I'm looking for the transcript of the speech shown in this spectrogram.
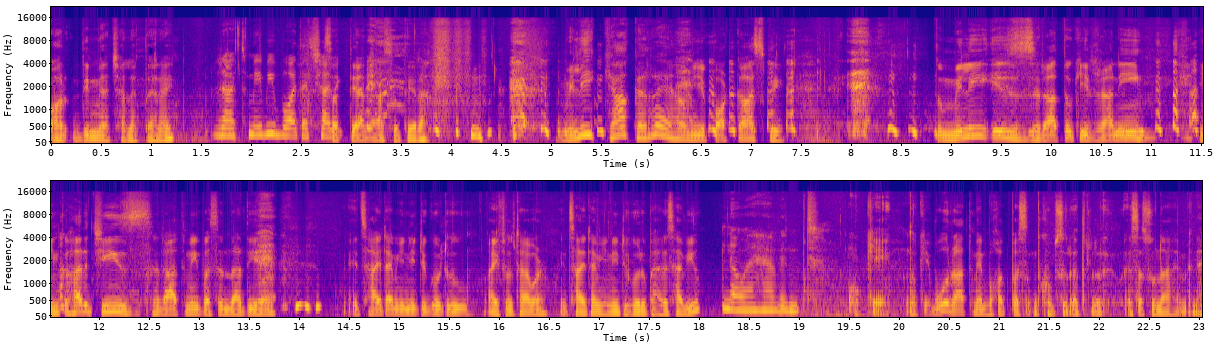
और दिन में अच्छा लगता है राइट रात में भी बहुत अच्छा लगता सत्यानाश हो तेरा। मिली क्या कर रहे हैं हम ये पॉडकास्ट पे? तो मिली इज़ रातों की रानी। इनको हर चीज़ रात में ही पसंद आती है। It's high time you need to go to Eiffel tower it's high time you need to go to Paris have you है No, I haven't. Okay okay वो रात में बहुत पसंद खूबसूरत ऐसा सुना है मैंने।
